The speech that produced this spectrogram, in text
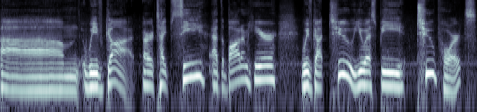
Um, we've got our Type C at the bottom here. We've got two USB 2 ports,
